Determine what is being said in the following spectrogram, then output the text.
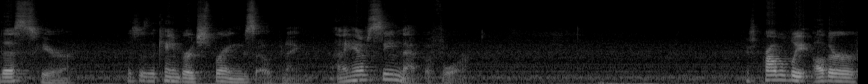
This here. This is the Cambridge Springs opening. I have seen that before. There's probably other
